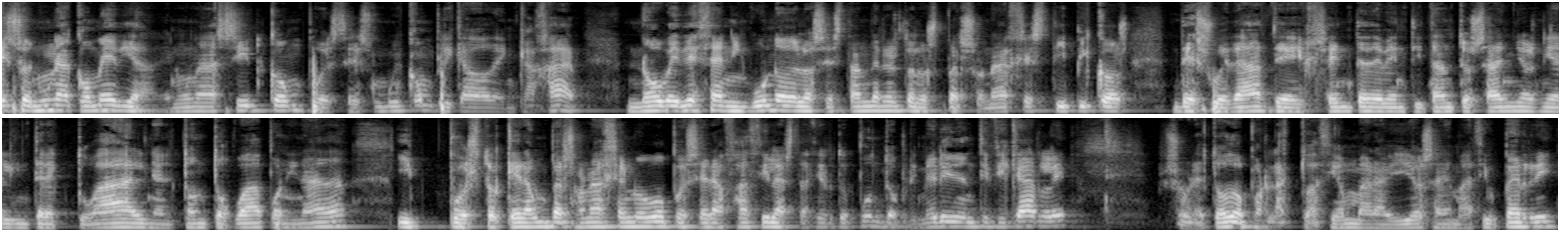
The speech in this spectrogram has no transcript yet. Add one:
eso en una comedia, en una sitcom, pues es muy complicado de encajar. No obedece a ninguno de los estándares de los personajes típicos de su edad, de gente de veintitantos años, ni el intelectual, ni el tonto guapo, ni nada. Y puesto que era un personaje nuevo, pues era fácil hasta cierto punto primero identificarle, sobre todo por la actuación maravillosa de Matthew Perry,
